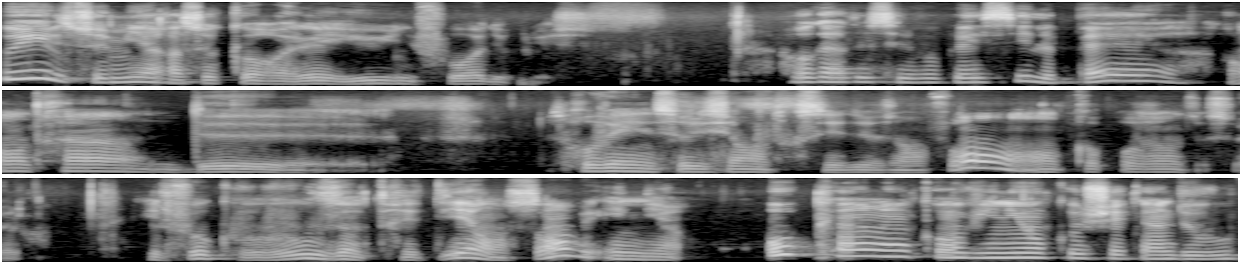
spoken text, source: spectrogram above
Puis ils se mirent à se corréler une fois de plus. Regardez s'il vous plaît ici le père en train de trouver une solution entre ces deux enfants en proposant de cela. Il faut que vous vous entraidiez ensemble, il n'y a aucun inconvénient que chacun de vous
